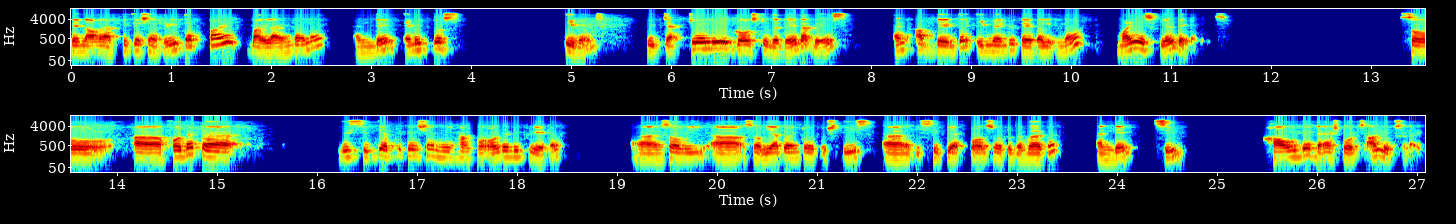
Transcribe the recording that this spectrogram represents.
then our application read that file by line by line and then emit those events which actually goes to the database and update the inventory table in the MySQL database. So uh, for that, uh, this Siddhi application we have already created. Uh, so we uh, so we are going to push this uh, this app also to the worker and then see how the dashboards are looks like.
